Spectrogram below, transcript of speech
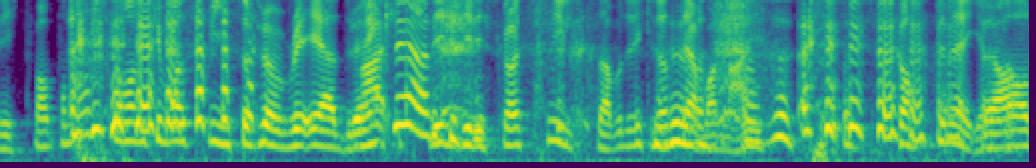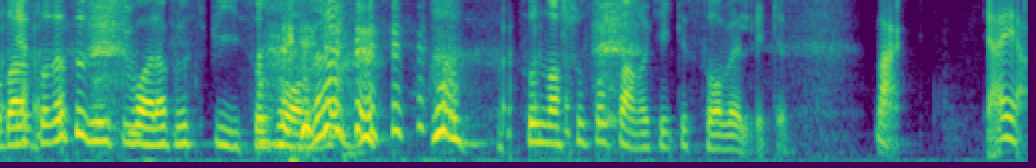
drikker man på nach? Skal man ikke bare spise og prøve å bli edru, egentlig?' Nei, de, de skal snylte seg på å drikke, da sier jeg bare nei. Skaff din egen Ja, og det er flaske. sånn, Jeg trodde vi var her for å spise og sove. Så nach hos oss er nok ikke så vellykket. Nei. Ja, ja.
